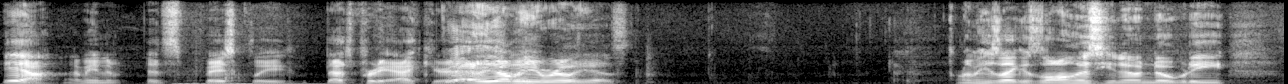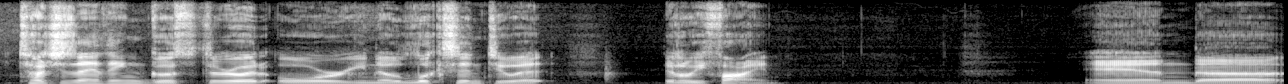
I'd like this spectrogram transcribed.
Yeah i mean it's basically that's pretty accurate Yeah, I mean, actually. it really is. I mean, he's like, as long as you know nobody touches anything, goes through it, or you know looks into it, it'll be fine. And uh,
